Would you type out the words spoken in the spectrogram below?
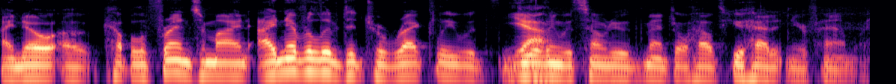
I know a couple of friends of mine. I never lived it directly with Yeah. dealing with somebody with mental health. You had it in your family.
